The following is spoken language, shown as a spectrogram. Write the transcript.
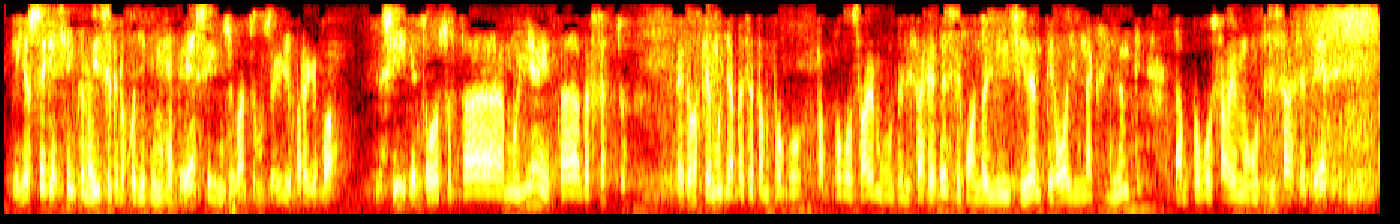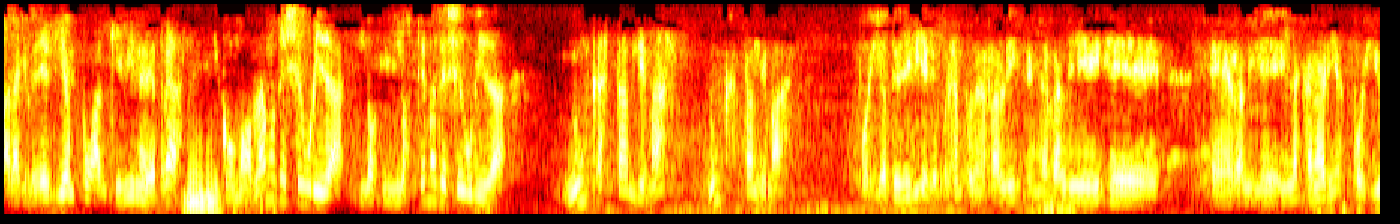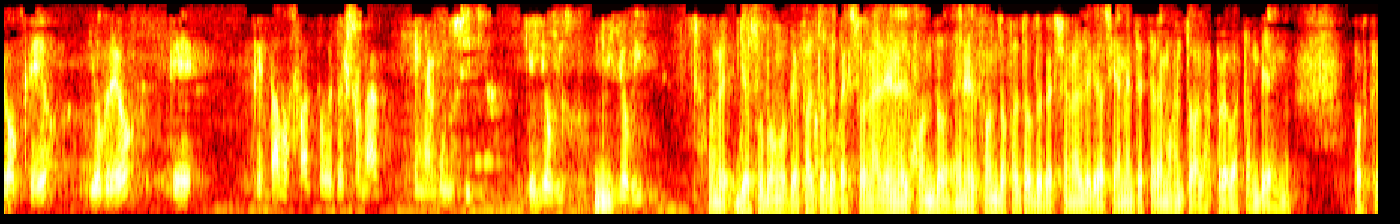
Que yo sé que siempre me dice que los coches tienen GPS y no sé cuánto, no sé qué, para que pueda. Sí, que todo eso está muy bien y está perfecto, pero es que muchas veces tampoco tampoco sabemos utilizar GPS cuando hay un incidente o hay un accidente, tampoco sabemos utilizar GPS para que le dé tiempo al que viene detrás. Y como hablamos de seguridad, y los temas de seguridad nunca están de más, nunca están de más, pues yo te diría que, por ejemplo, en el rally, en el rally, eh, en el rally de Islas Canarias, pues yo creo, yo creo que, que estamos faltos de personal en algunos sitios que yo vi, que mm. yo vi. Hombre, yo supongo que faltos de personal en el fondo, en el fondo faltos de personal desgraciadamente estaremos en todas las pruebas también, ¿no? Porque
